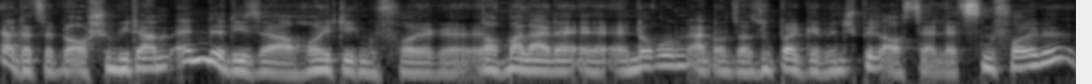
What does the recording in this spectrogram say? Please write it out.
Ja, dann sind wir auch schon wieder am Ende dieser heutigen Folge. Nochmal eine Erinnerung an unser super Gewinnspiel aus der letzten Folge.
